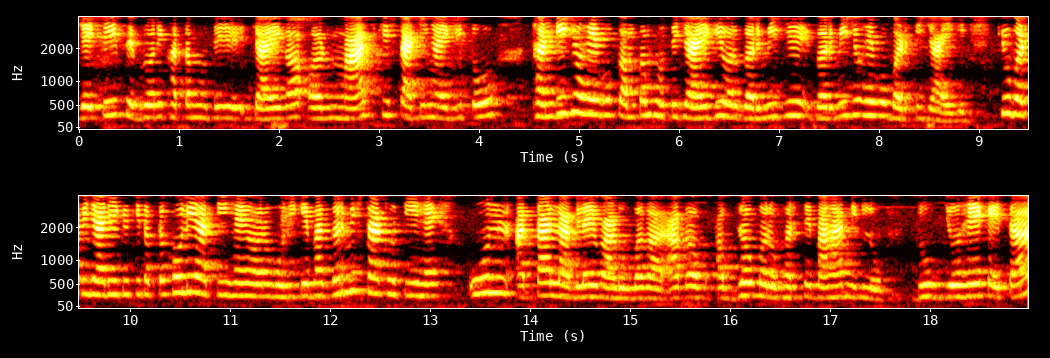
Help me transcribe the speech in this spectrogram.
जैसे ही फेब्रुवरी ख़त्म होते जाएगा और मार्च की स्टार्टिंग आएगी तो ठंडी जो है वो कम कम होते जाएगी और गर्मी जो गर्मी जो है वो बढ़ती जाएगी. क्यों बढ़ती जा रही है? क्योंकि तब तक होली आती है और होली के बाद गर्मी स्टार्ट होती है. ऊन आता लागलय वाड़ू बगा आप ऑब्ज़र्व करो, घर से बाहर निकलो. धूप जो है कैसा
